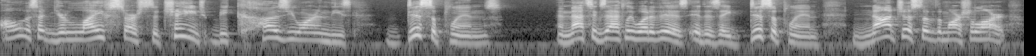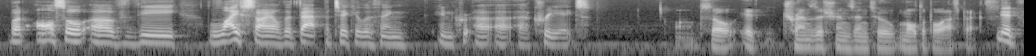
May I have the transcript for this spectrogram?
all of a sudden your life starts to change because you are in these disciplines. And that's exactly what it is. It is a discipline, not just of the martial art, but also of the lifestyle that that particular thing in, uh, uh, uh creates. Um, so it transitions into multiple aspects. It,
